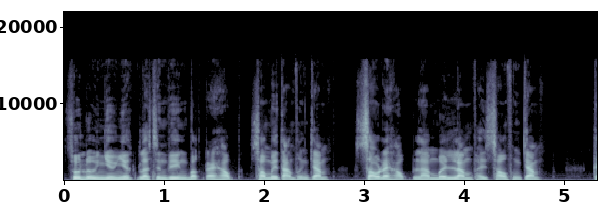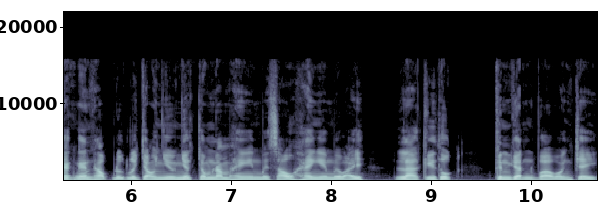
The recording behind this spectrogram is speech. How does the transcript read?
số lượng nhiều nhất là sinh viên bậc đại học 68%, sau đại học là 15,6%. Các ngành học được lựa chọn nhiều nhất trong năm 2016-2017 là kỹ thuật, kinh doanh và quản trị,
